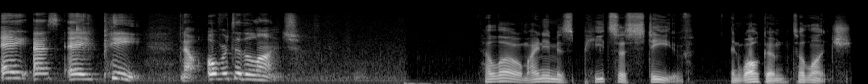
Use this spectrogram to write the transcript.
ASAP. Now over to the lunch. Hello, my name is Pizza Steve, and welcome to lunch.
